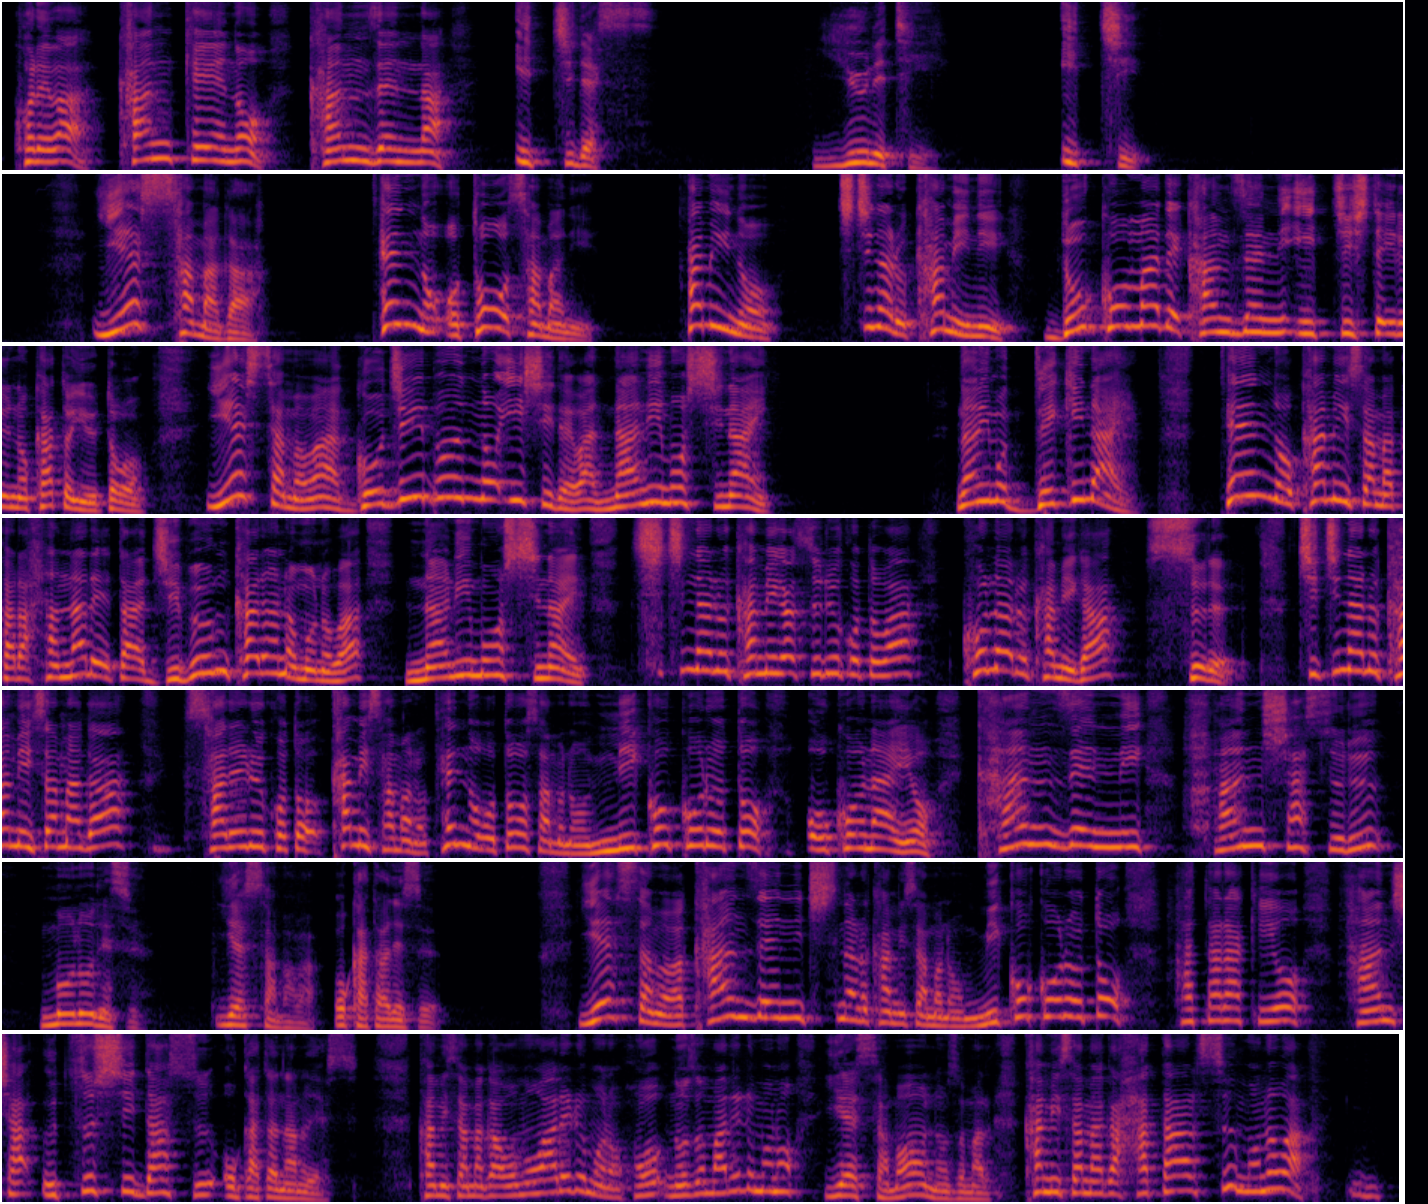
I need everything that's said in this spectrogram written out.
これは関係の完全な一致です。unity 一致。イエス様が天のお父様に神の父なる神にどこまで完全に一致しているのかというと、イエス様はご自分の意志では何もしない。何もできない。天の神様から離れた自分からのものは何もしない。父なる神がすることは子なる神がする。父なる神様がされること、神様の天のお父様の御心と行いを完全に反射するものです。イエス様はお方です。イエス様は完全に父なる神様の御心と働きを反射、映し出すお方なのです。神様が思われるもの、望まれるもの、イエス様は望まれる。神様が果たすものは、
